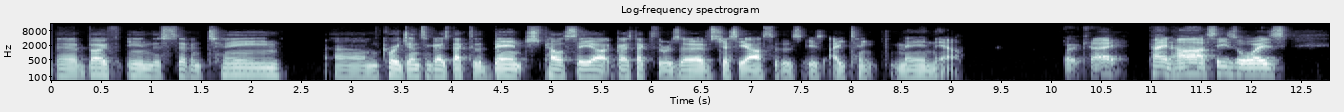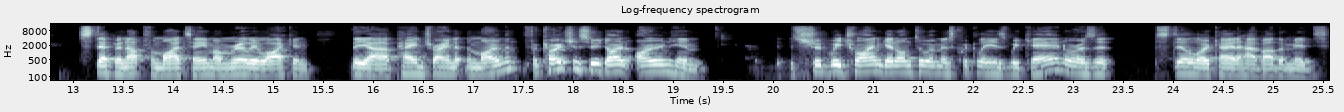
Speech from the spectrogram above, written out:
They're both in the 17. Um, Corey Jensen goes back to the bench. Palasia goes back to the reserves. Jesse Arthars is 18th man now. Okay. Payne Haas, he's always stepping up for my team. I'm really liking the uh, Payne train at the moment. For coaches who don't own him, should we try and get onto him as quickly as we can, or is it still okay to have other mids?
